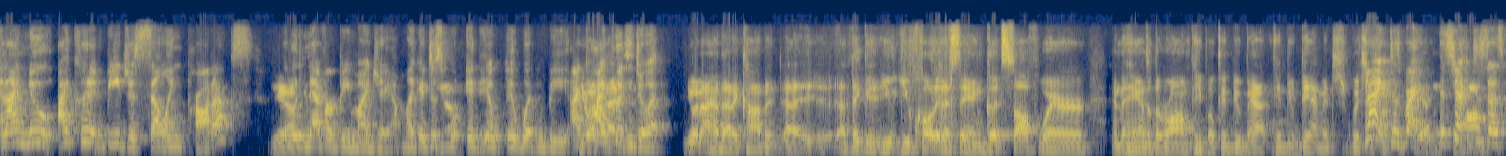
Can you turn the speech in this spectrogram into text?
And I knew I couldn't be just selling products. It yeah. would never be my jam. Like it just, Yeah. it, it, it wouldn't be. I, I I couldn't do it. You and I have that in common. Uh, I think you you quoted as saying, "Good software in the hands of the wrong people can do bad can do damage." Which Right, is, just right. yeah, it's just, wrong. just does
